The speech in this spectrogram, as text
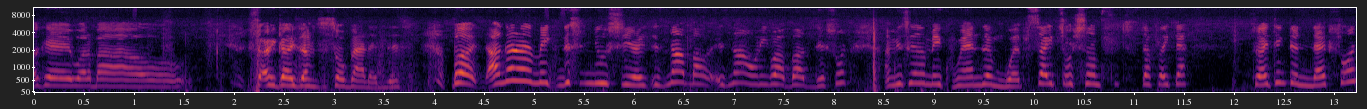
Okay, what about? Sorry guys, I'm so bad at this. But I'm gonna make this new series. It's not about. It's not only about this one. I'm just gonna make random websites or some stuff like that. So I think the next one.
